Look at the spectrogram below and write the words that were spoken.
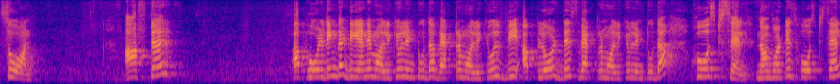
so on. After upholding the DNA molecule into the vector molecule, we upload this vector molecule into the host cell. Now what is host cell?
